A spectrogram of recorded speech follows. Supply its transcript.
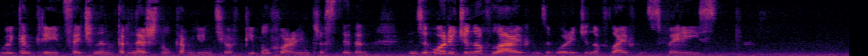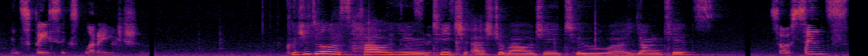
we can create such an international community of people who are interested in, in the origin of life, in the origin of life in space, in space exploration. Could you tell us how you teach astrobiology to uh, young kids? So since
